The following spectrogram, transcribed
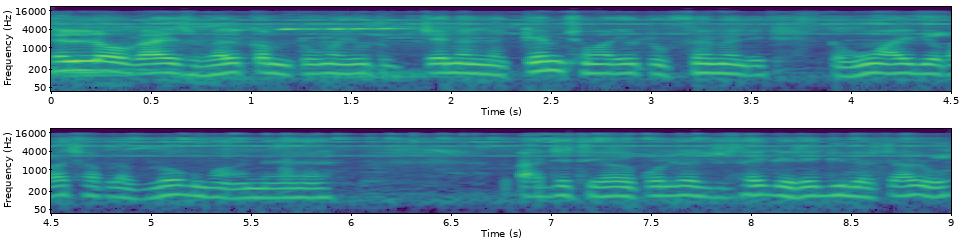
Hello guys welcome to my YouTube ચેનલને કેમ છો મારી યુટ્યુબ ફેમિલી તો હું આવી ગયો પાછા આપણા બ્લોગમાં અને આજેથી હવે કોલેજ થઈ ગઈ રેગ્યુલર ચાલુ.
